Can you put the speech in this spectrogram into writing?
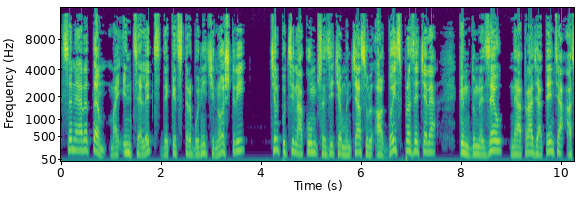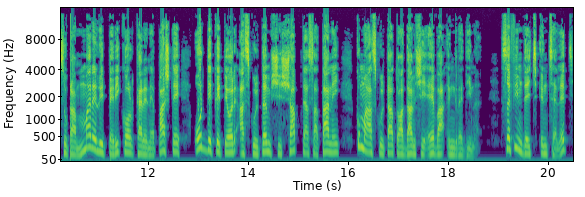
Să ne arătăm mai înțelepți decât străbunicii noștri cel puțin acum, să zicem, în ceasul al 12-lea, când Dumnezeu ne atrage atenția asupra marelui pericol care ne paște ori de câte ori ascultăm și șaptea satanei, cum a ascultat-o Adam și Eva în grădină. Să fim deci înțelepți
